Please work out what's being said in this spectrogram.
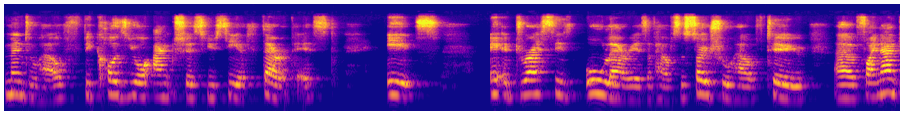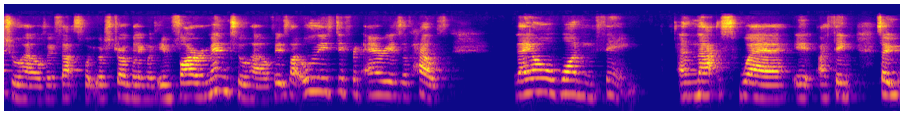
mental health because you're anxious, you see a therapist. It's it addresses all areas of health, so social health too, uh, financial health if that's what you're struggling with, environmental health. It's like all these different areas of health. They are one thing, and that's where it. I think so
